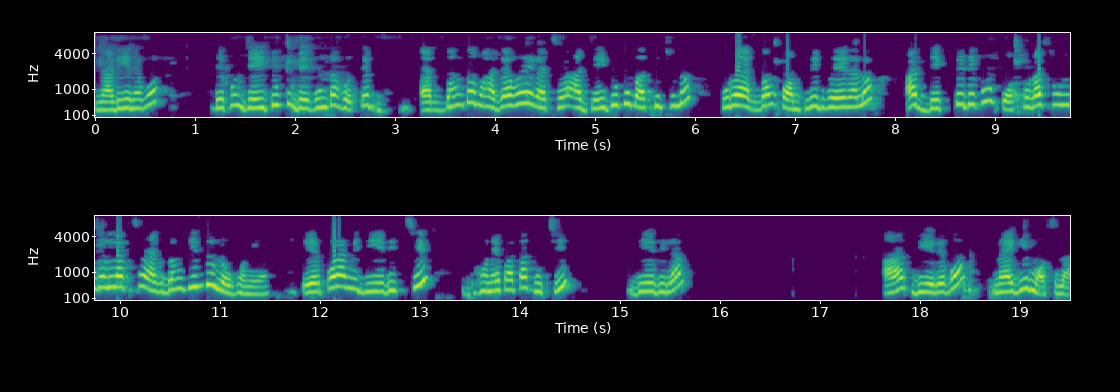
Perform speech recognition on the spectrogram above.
নাড়িয়ে নেব। দেখুন, যেইটুকু বেগুনটা হতে একদম তো ভাজা হয়ে গেছে, আর যেইটুকু বাকি ছিল পুরো একদম কমপ্লিট হয়ে গেল। আর দেখতে দেখুন কতটা সুন্দর লাগছে, একদম কিন্তু লোভনীয়। এরপর আমি দিয়ে দিচ্ছি ধনে পাতা কুচি, দিয়ে দিলাম। আর দিয়ে দেব ম্যাগি মশলা।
